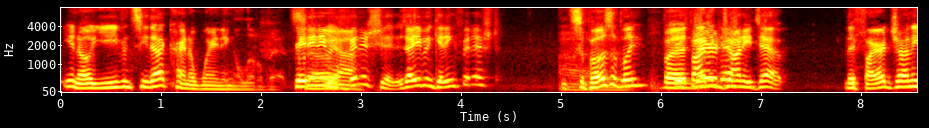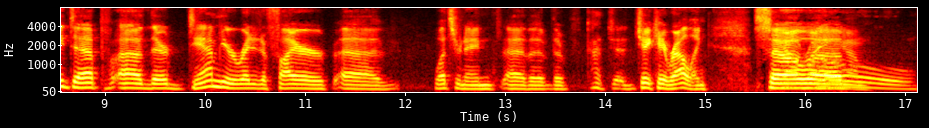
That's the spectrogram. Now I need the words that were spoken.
you know, you even see that kind of waning a little bit. They didn't even Yeah. finish it. Is that even getting finished? supposedly, but they fired again- Johnny Depp. They fired Johnny Depp. Uh, they're damn near ready to fire. Uh, what's her name? Uh, the the God, J.K. Rowling. So Yeah, right, uh, yeah. Oh,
